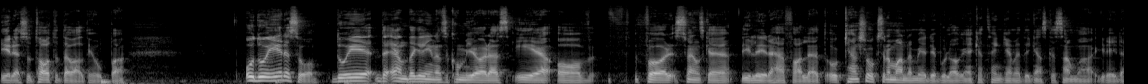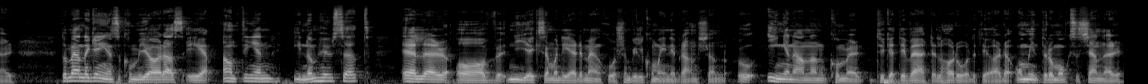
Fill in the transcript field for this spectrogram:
är resultatet av alltihopa. Och då är det så. Då är det enda grejerna som kommer göras är av för svenska Yle i det här fallet och kanske också de andra mediebolagen. Jag kan tänka mig att det är ganska samma grej där. De enda grejerna som kommer göras är antingen inom huset eller av nyexaminerade människor som vill komma in i branschen. Och ingen annan kommer tycka att det är värt eller ha råd att göra det om inte de också känner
